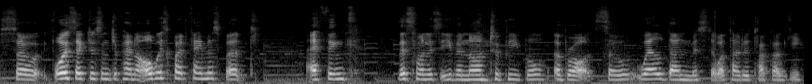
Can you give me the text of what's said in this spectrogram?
So voice actors in Japan are always quite famous, but I think this one is even known to people abroad. So well done, Mr. Wataru Takagi.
